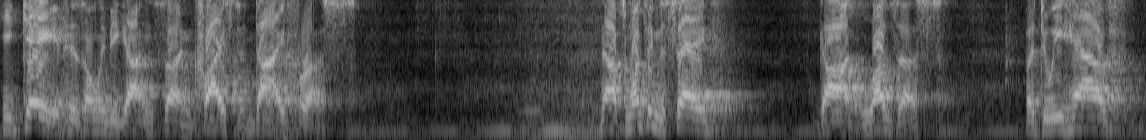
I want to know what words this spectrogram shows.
He gave his only begotten Son. Christ died for us. Now, it's one thing to say God loves us, but do we have,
